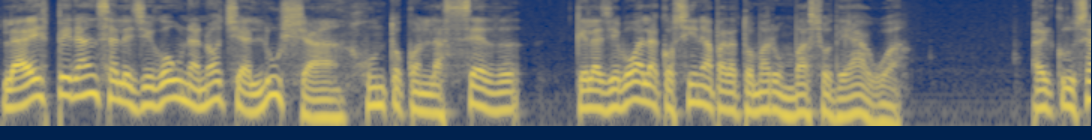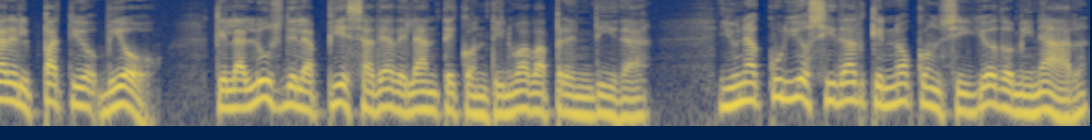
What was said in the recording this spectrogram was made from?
La esperanza le llegó una noche a Lucha junto con la sed que la llevó a la cocina para tomar un vaso de agua. Al cruzar el patio vio que la luz de la pieza de adelante continuaba prendida y una curiosidad que no consiguió dominar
